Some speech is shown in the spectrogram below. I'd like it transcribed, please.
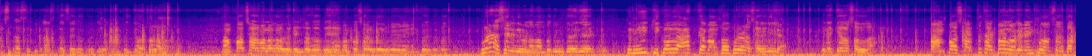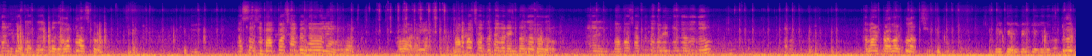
আস্তে আস্তে দিবে আস্তে আস্তে চালাও বাম্পা ছাড়বা লগা লগা ডেন্টা যাবে হ্যাঁ বাম্পা ছাড়বা পুরোটা ছেড়ে দিবে না বাম্পা তুমি তো ওই যে তুমি কি করলে? আটকা বাম্পা পুরোটা ছেড়ে দিলা। এটা কেন চাল্লা বাম্পা ছাড়তে থাকবা, লগে আছে যাতা দিতে থাকবে। একবার আবার ক্লাস করো আস্তে আস্তে বাম্পা ছাড়তে থাকবে না? আবার আবার আবার। বাম্পা ছাড়তে থাকো ডেন্টু যাতা দাও। হ্যাঁ বাম্পা ছাড়তে থাকো ডেন্টু যাতা দাও। আবার আবার ক্লাচ গুড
